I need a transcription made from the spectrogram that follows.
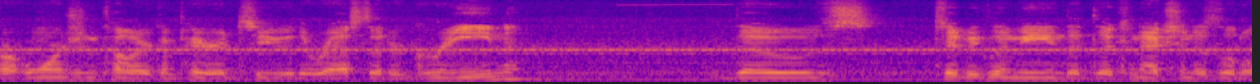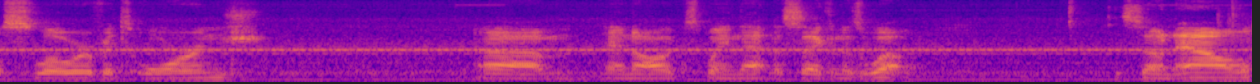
are orange in color compared to the rest that are green. Those typically mean that the connection is a little slower if it's orange. Um, and I'll explain that in a second as well. So now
